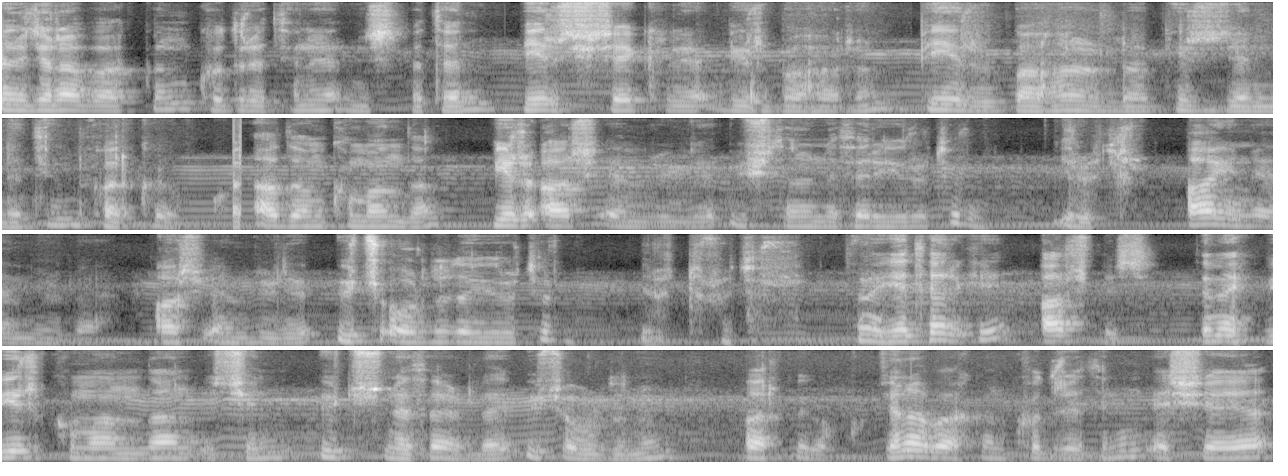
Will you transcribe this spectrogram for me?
Yani Cenab-ı Hakk'ın kudretine nispeten bir çiçekle bir baharın, bir baharla bir cennetin farkı yok. Adam kumandan bir arş emriyle üç tane neferi yürütür mü? Yürütür. Aynı emriyle, arş emriyle üç ordu da yürütür mü? Yürütür. Yürütür. Demek yeter ki arş desin. Demek bir kumandan için üç neferle üç ordunun farkı yok. Cenab-ı Hakk'ın kudretinin eşyaya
